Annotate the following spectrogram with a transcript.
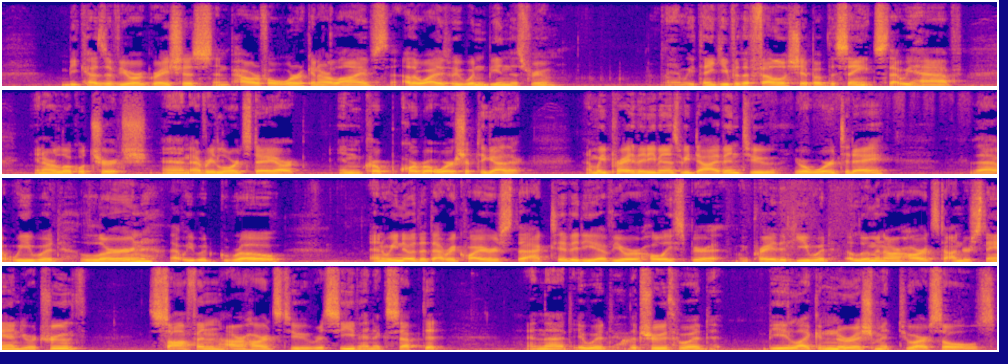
because of your gracious and powerful work in our lives. Otherwise, we wouldn't be in this room. And we thank you for the fellowship of the saints that we have in our local church and every Lord's Day are in corporate worship together. And we pray that even as we dive into your word today, that we would learn, that we would grow, and we know that that requires the activity of your Holy Spirit. We pray that He would illumine our hearts to understand your truth, soften our hearts to receive and accept it, and that it would the truth would be like nourishment to our souls.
